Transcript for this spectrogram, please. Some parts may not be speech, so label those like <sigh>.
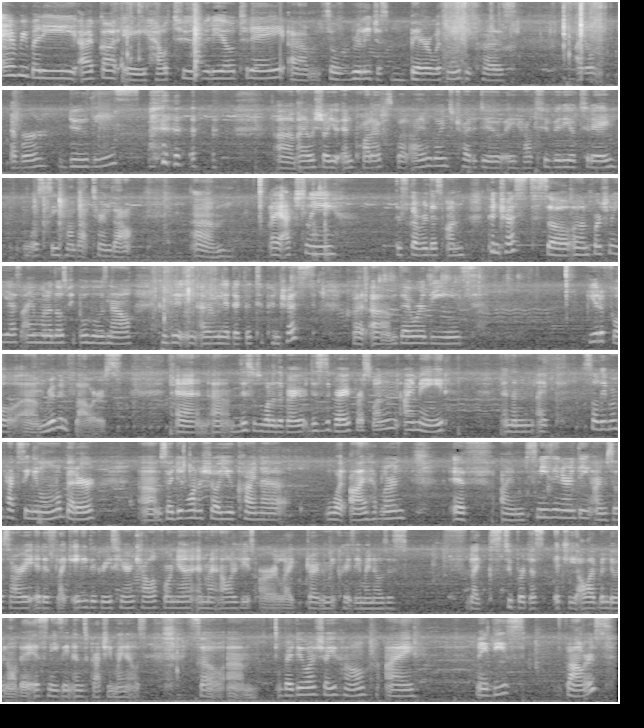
Hey everybody, I've got a how-to video today, um, so really just bear with me because I don't ever do these. <laughs> um, I always show you end products, but I am going to try to do a how-to video today. We'll see how that turns out. Um, I actually discovered this on Pinterest, so unfortunately, yes, I am one of those people who is now completely and utterly addicted to Pinterest. But um, there were these beautiful um, ribbon flowers. And um, this was one of the very this is the very first one I made. And then I've slowly been practicing it a little better. Um, so I did want to show you kind of what I have learned. If I'm sneezing or anything I'm so sorry. It is like 80 degrees here in California and my allergies are like driving me crazy. My nose is like super just itchy. All I've been doing all day is sneezing and scratching my nose. So um, but I do want to show you how I made these flowers.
